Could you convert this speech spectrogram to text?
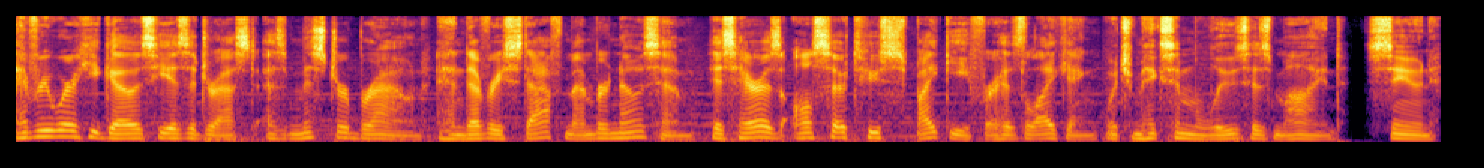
Everywhere he goes, he is addressed as Mr. Brown, and every staff member knows him. His hair is also too spiky for his liking, which makes him lose his mind. Soon,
